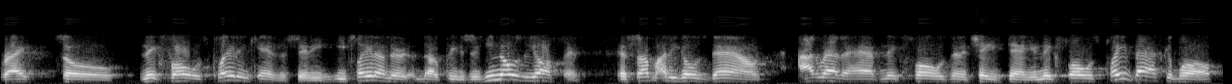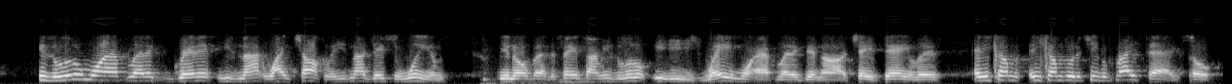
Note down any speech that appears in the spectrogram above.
right? So Nick Foles played in Kansas City. He played under Doug Pederson. He knows the offense. If somebody goes down, I'd rather have Nick Foles than a Chase Daniel. Nick Foles played basketball. He's a little more athletic. Granted, he's not white chocolate. He's not Jason Williams, you know. But at the same time, he's a little. he- He's way more athletic than uh, Chase Daniel is, and he comes. He comes with a cheaper price tag. So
